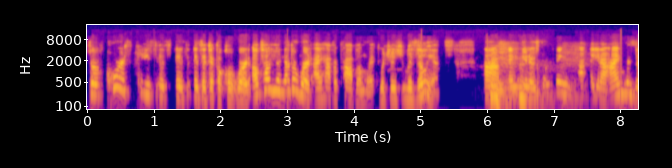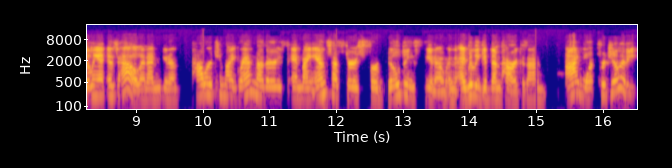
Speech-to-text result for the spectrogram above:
So, of course, peace is, is, is a difficult word. I'll tell you another word I have a problem with, which is resilience. Um, and you know something uh, you know i'm resilient as hell and i'm you know power to my grandmothers and my ancestors for building you know and i really give them power because i'm i want fragility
